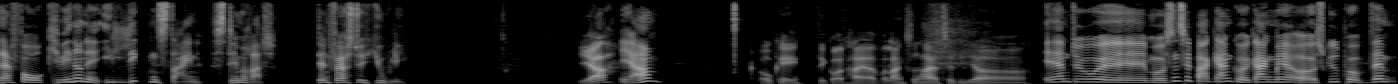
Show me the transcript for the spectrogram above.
der får kvinderne i Liechtenstein stemmeret den 1. juli. Ja. Ja. Okay, det er godt. Har jeg, hvor lang tid har jeg til lige at... Jamen, du øh, må sådan set bare gerne gå i gang med at skyde på, hvem,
